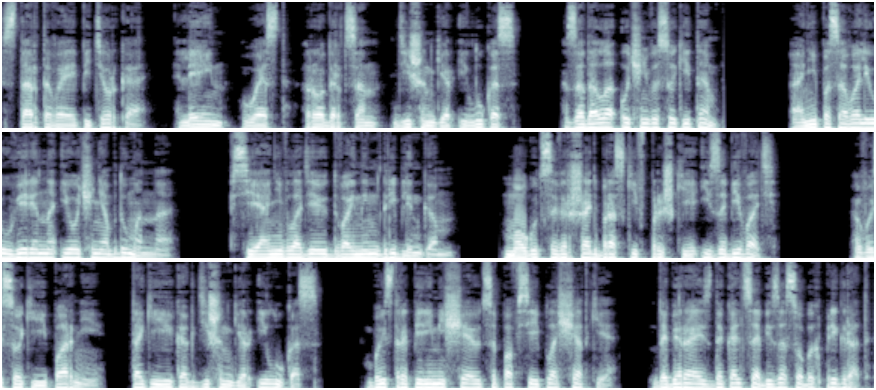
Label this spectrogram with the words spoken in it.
Стартовая пятерка Лейн, Уэст, Робертсон, Дишингер и Лукас задала очень высокий темп. Они пасовали уверенно и очень обдуманно, все они владеют двойным дриблингом, могут совершать броски в прыжке и забивать. Высокие парни, такие как Дишингер и Лукас, быстро перемещаются по всей площадке, добираясь до кольца без особых преград.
